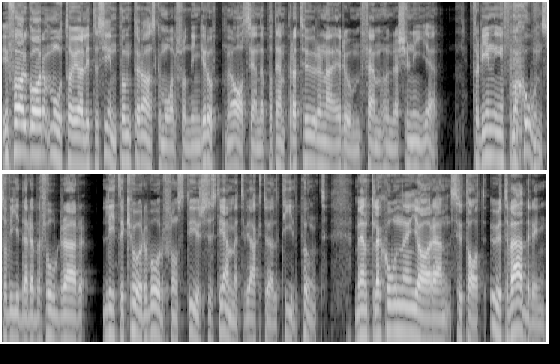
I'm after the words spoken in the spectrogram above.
I förrgår mottog jag lite synpunkter och önskemål från din grupp med avseende på temperaturerna i rum 529. För din information så vidarebefordrar lite kurvor från styrsystemet vid aktuell tidpunkt. Ventilationen gör en citat utvädring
